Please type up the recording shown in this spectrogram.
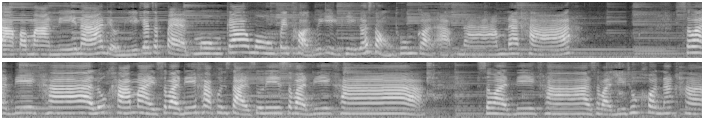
ลาประมาณนี้นะ เดี๋ยวนี้ก็จะ8โมง9โมงไปถอดวิกอีกทีก็2ทุ่มก่อนอาบน้ำนะคะ สวัสดีค่ะ ลูกค้าใหม่สวัสดีค่ะ คุณสายสุรีสวัสดีค่ะ สวัสดีค่ะ สวัสดีทุกคนนะคะ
